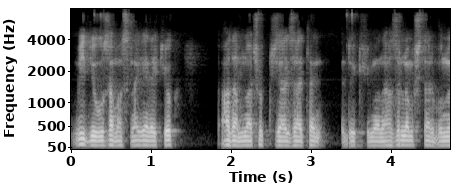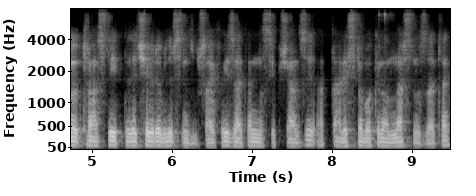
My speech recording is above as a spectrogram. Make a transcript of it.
video uzamasına gerek yok. Adamlar çok güzel zaten dokümanı hazırlamışlar. Bunu Translate'le de çevirebilirsiniz bu sayfayı. Zaten nasıl yapacağınızı. Hatta resme bakın anlarsınız zaten.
